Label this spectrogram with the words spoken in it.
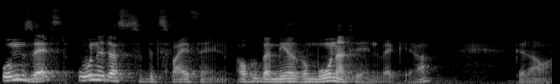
umsetzt, ohne das zu bezweifeln, auch über mehrere Monate hinweg, ja? Genau.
